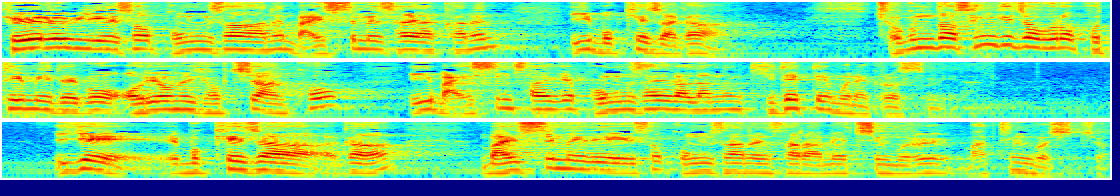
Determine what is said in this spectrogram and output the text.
교회를 위해서 봉사하는 말씀을 사약하는 이 목회자가 조금 더 생기적으로 보탬이 되고 어려움을 겪지 않고 이 말씀 사역에 봉사해 달라는 기대 때문에 그렇습니다. 이게 목회자가 말씀에 대해서 봉사하는 사람의 직무를 맡은 것이죠.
